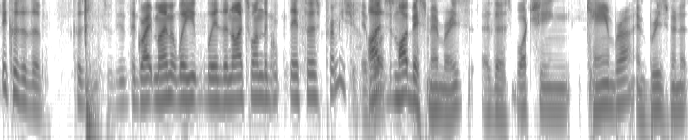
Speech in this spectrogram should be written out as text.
because of the because the great moment where you, where the Knights won the, their first premiership. It I, was. my best memories are the watching Canberra and Brisbane at,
